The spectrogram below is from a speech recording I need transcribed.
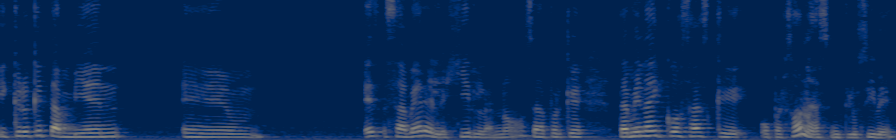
y creo que también em, es saber elegirla, ¿no? O sea, porque también hay cosas que, o personas inclusive,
